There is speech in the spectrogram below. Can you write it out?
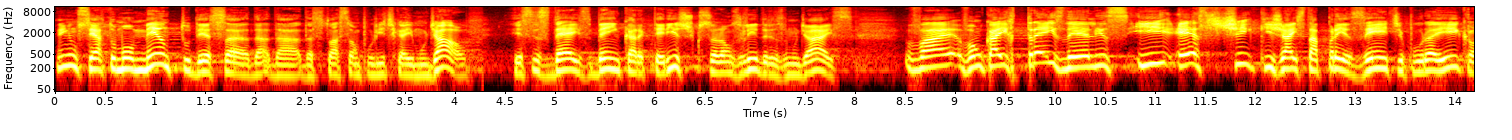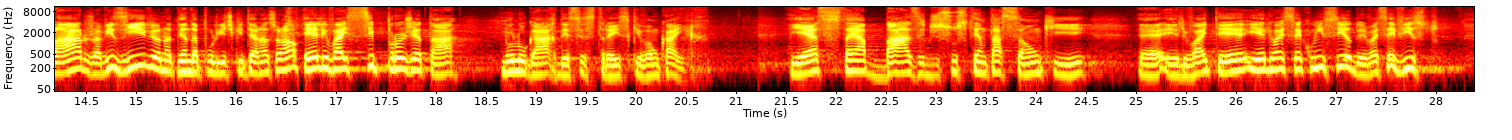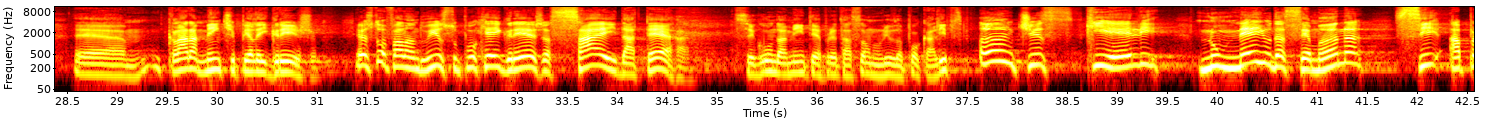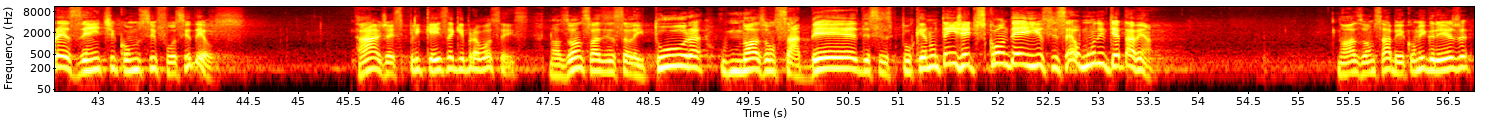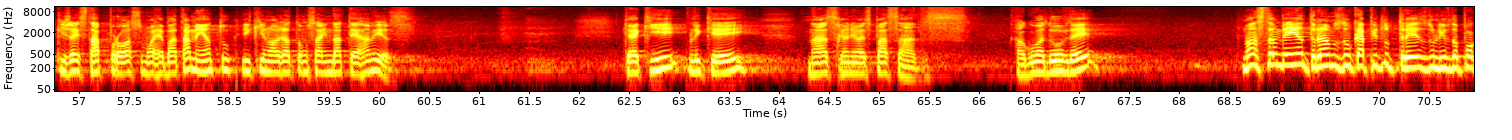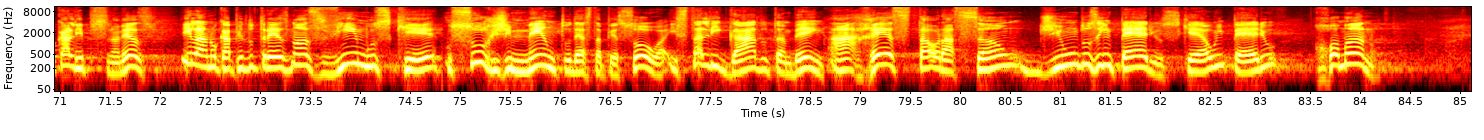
em um certo momento dessa, da, da, da situação política aí mundial, esses dez bem característicos serão os líderes mundiais, vai, vão cair três deles e este que já está presente por aí, claro, já visível dentro da política internacional, ele vai se projetar no lugar desses três que vão cair. E esta é a base de sustentação que é, ele vai ter e ele vai ser conhecido, ele vai ser visto é, claramente pela igreja. Eu estou falando isso porque a igreja sai da terra, segundo a minha interpretação no livro do Apocalipse, antes que ele, no meio da semana, se apresente como se fosse Deus. Ah, já expliquei isso aqui para vocês. Nós vamos fazer essa leitura, nós vamos saber desses, porque não tem jeito de esconder isso, isso é o mundo inteiro está vendo. Nós vamos saber como igreja que já está próximo ao arrebatamento e que nós já estamos saindo da terra mesmo. Que aqui expliquei nas reuniões passadas. Alguma dúvida aí? Nós também entramos no capítulo 13 do livro do Apocalipse, não é mesmo? E lá no capítulo 13 nós vimos que o surgimento desta pessoa está ligado também à restauração de um dos impérios, que é o Império Romano.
